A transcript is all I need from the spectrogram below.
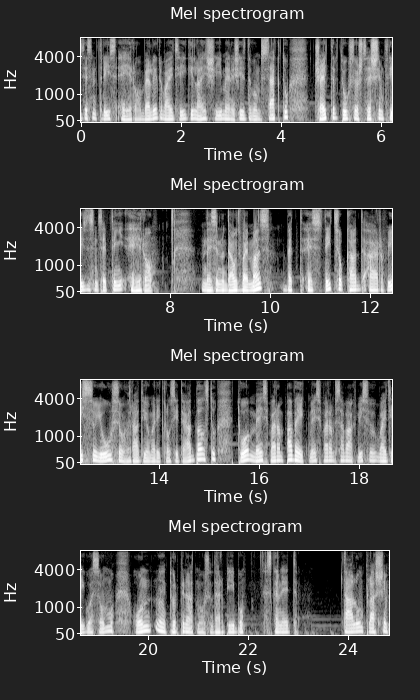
33 eiro. Vēl ir vajadzīgi, lai šī mēneša izdevums sektu 4637 eiro. Nezinu daudz vai maz, bet es ticu, ka ar visu jūsu radiomu arī klausītāju atbalstu, to mēs varam paveikt. Mēs varam savākt visu vajadzīgo summu un e, turpināt mūsu darbību, skanēt tālu un plaši e,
